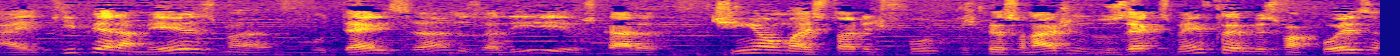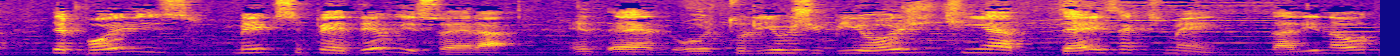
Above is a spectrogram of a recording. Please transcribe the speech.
a, a equipe era a mesma, por 10 anos ali, os caras tinham uma história de fundo dos personagens, os X-Men foi a mesma coisa. Depois meio que se perdeu isso, era. É, tu lia o gibi hoje tinha 10 X-Men. Dali na outra,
